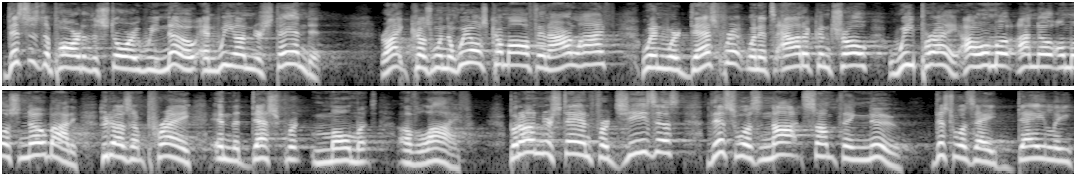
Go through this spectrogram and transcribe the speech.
This is the part of the story we know and we understand it, right? Because when the wheels come off in our life, when we're desperate, when it's out of control, we pray. I, almost, I know almost nobody who doesn't pray in the desperate moments of life. But understand, for Jesus, this was not something new. This was a daily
